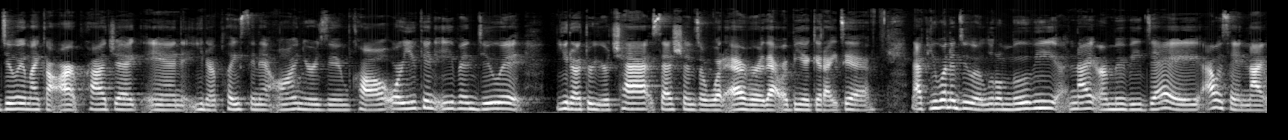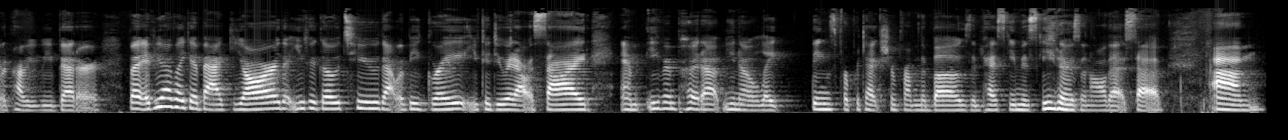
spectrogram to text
doing like an art project and you know placing it on your zoom call or you can even do it you know, through your chat sessions or whatever, that would be a good idea. Now, if you want to do a little movie night or movie day, I would say night would probably be better. But if you have like a backyard that you could go to, that would be great. You could do it outside and even put up, you know, like things for protection from the bugs and pesky mosquitoes and all that stuff. Um,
